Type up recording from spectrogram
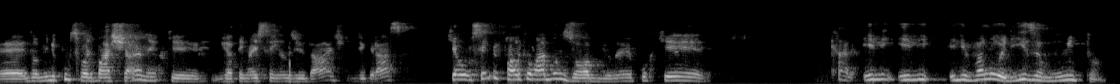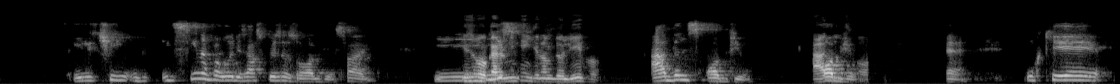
É, domínio público você pode baixar, né, porque já tem mais de 100 anos de idade, de graça, que eu sempre falo que é o Adams óbvio, né, porque, cara, ele, ele, ele valoriza muito, ele te ensina a valorizar as coisas óbvias, sabe? E Isso, cara, eu não entendi o nome do livro. Adams Óbvio. Adams óbvio. óbvio. É. Porque,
